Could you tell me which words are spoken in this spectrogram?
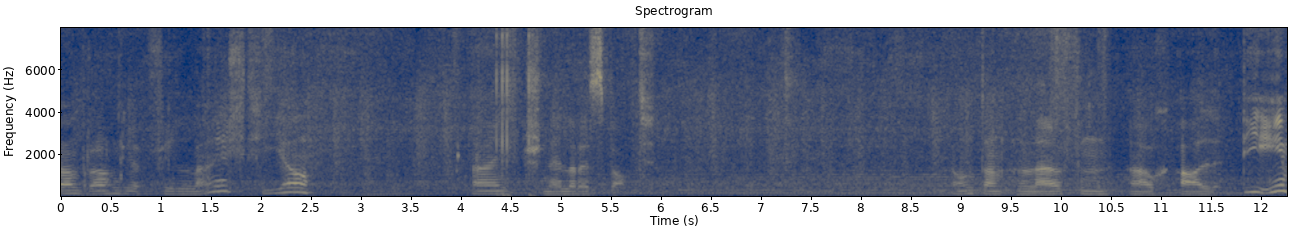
Dann brauchen wir vielleicht hier ein schnelleres Band. Und dann laufen auch all die.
